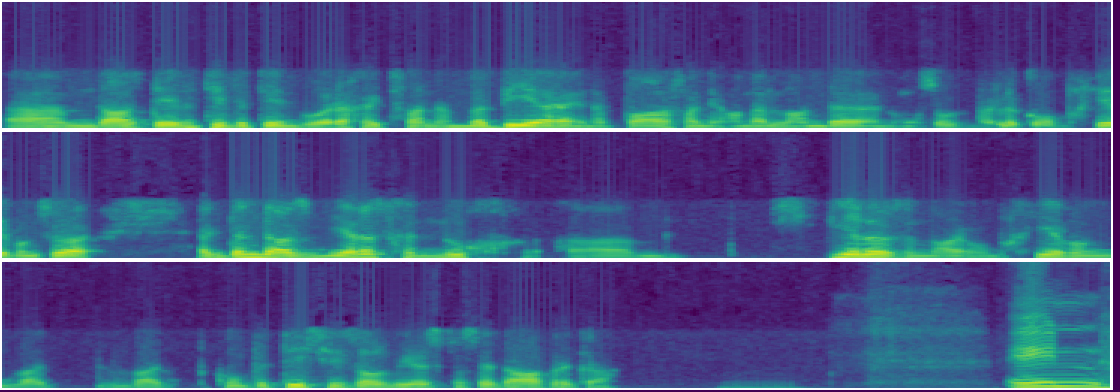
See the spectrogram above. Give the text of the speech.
Ehm um, daar's definitief teenwoordigheid van Namibië en 'n paar van die ander lande in ons onmiddellike omgewing. So ek dink daar's meer as genoeg ehm um, spelers in daai omgewing wat wat kompetisie sal wees vir Suid-Afrika. En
